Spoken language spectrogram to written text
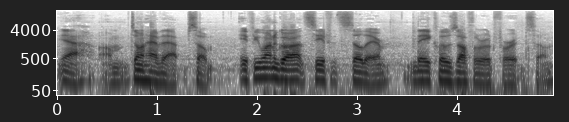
Yeah, um, don't have that. So if you want to go out and see if it's still there, they closed off the road for it. So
